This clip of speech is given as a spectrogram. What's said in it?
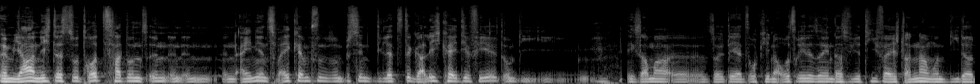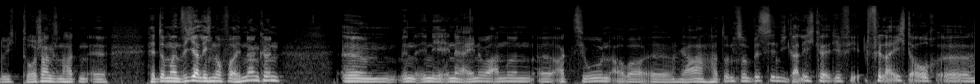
Ähm, ja, nichtsdestotrotz hat uns in, in, in, in einigen Zweikämpfen so ein bisschen die letzte Galligkeit gefehlt und die, ich sag mal, äh, sollte jetzt auch keine Ausrede sein, dass wir tiefer gestanden haben und die dadurch Torchancen hatten, äh, hätte man sicherlich noch verhindern können ähm, in, in, in der einen oder anderen äh, Aktion, aber äh, ja, hat uns so ein bisschen die Galligkeit gefehlt. Vielleicht auch äh,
